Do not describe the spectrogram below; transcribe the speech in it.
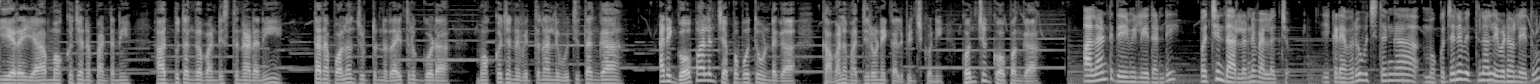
ఈరయ్య మొక్కజొన్న పంటని అద్భుతంగా పండిస్తున్నాడని తన పొలం చుట్టూన్న రైతులకు కూడా మొక్కజొన్న విత్తనాల్ని ఉచితంగా అని గోపాలం చెప్పబోతూ ఉండగా కమల మధ్యలోనే కల్పించుకొని కొంచెం కోపంగా అలాంటిదేమీ లేదండి. వచ్చిన దారిలోనే వెళ్ళొచ్చు. ఇక్కడెవరూ ఉచితంగా మొక్కజొన్న విత్తనాలు ఇవ్వడం లేదు.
